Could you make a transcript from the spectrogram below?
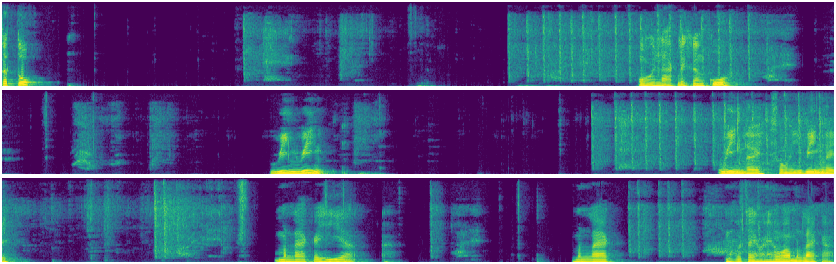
กระตุก โอ้ ยหลักเลยเครื่องกู วิ่งวิ่ง วิ่งเลยทรงนี้วิ่งเลย มันแหลกไอ้เหี้ย มันแหลกมันเข้าใจไหมว่ามันแหลกอะ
